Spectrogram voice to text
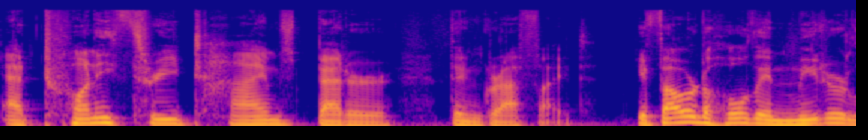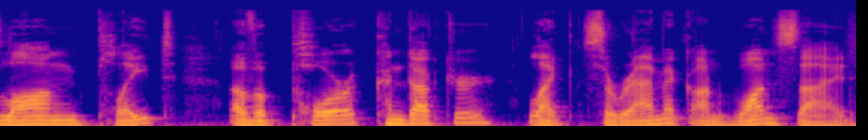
at 23 times better than graphite. If I were to hold a meter long plate of a poor conductor, like ceramic on one side,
